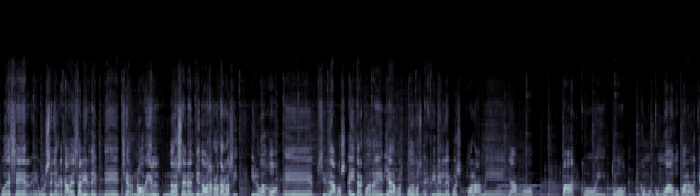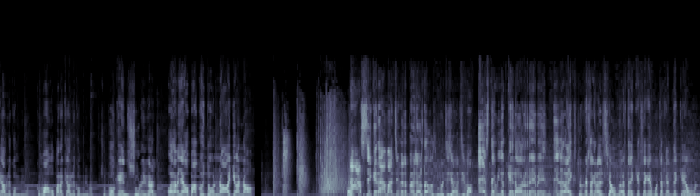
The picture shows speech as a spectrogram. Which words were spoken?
puede ser un señor que acaba de salir de, de Chernóbil. No lo sé, no entiendo, vamos a colocarlo así. Y luego, si le damos a editar cuadro de diálogos, podemos escribirle, pues, hola, me llamo Paco, ¿y tú? ¿Y cómo, cómo hago para que hable conmigo? ¿Cómo hago para que hable conmigo? Supongo que en Survival. Hola, me llamo Paco, ¿y tú? No, yo no. Así que nada más chicos, espero que os gustado muchísimo, muchísimo este vídeo Que lo reventéis de likes Suscríbete al canal si aún no estáis Que sé que hay mucha gente que aún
